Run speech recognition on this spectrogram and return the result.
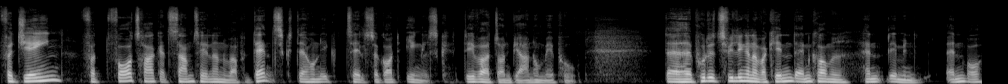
For Jane for foretrak, at samtalerne var på dansk, da hun ikke talte så godt engelsk. Det var Don Bjarno med på. Da jeg havde puttet tvillingerne var kendt ankommet, han, det er min anden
